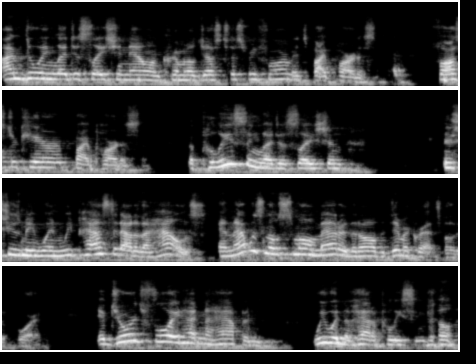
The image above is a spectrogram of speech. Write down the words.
I'm doing legislation now on criminal justice reform. It's bipartisan. Foster care, bipartisan. The policing legislation, excuse me, when we passed it out of the House, and that was no small matter that all the Democrats voted for it. If George Floyd hadn't happened, we wouldn't have had a policing bill.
